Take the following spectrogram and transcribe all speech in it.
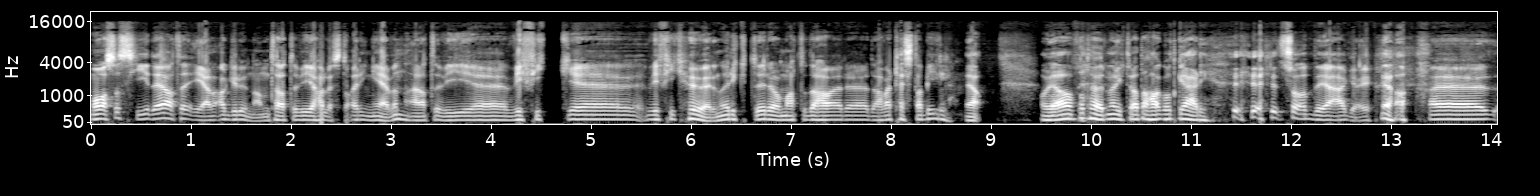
må også si det at en av grunnene til at vi har lyst til å ringe Even, er at vi, eh, vi, fikk, eh, vi fikk høre noen rykter om at det har, eh, det har vært testa bil. Ja. Og jeg har fått høre noen rykter at det har gått galt. Så det er gøy. Ja. Uh,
